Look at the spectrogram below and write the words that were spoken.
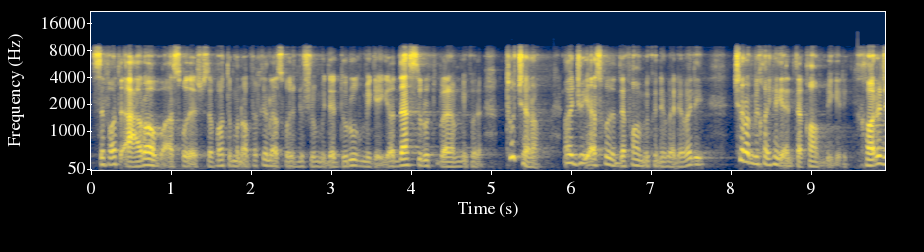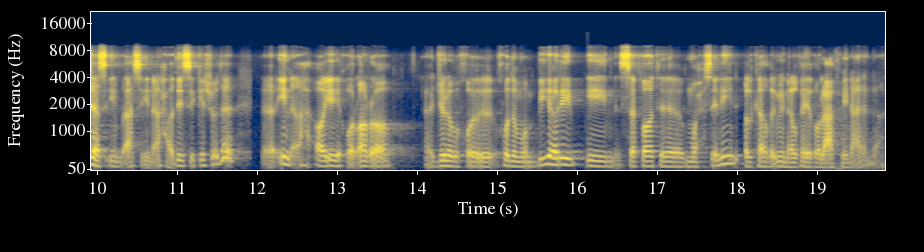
صفات اعراب از خودش صفات منافقین از خودش نشون میده دروغ میگه یا دست رو تو برم می‌کنه. تو چرا؟ جوی از خود دفاع می‌کنی ولی؟ ولی چرا می‌خوای هی انتقام بگیری؟ خارج از این بحث این احادیثی که شده این آیه قرآن را جلو خودمون بیاریم. این صفات محسنین والکاظمین الغیظ والعافین عن الناس.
